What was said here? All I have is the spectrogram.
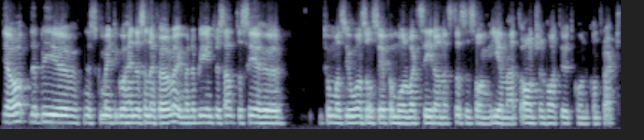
ja, det blir ju, nu ska man inte gå händelserna i förväg, men det blir intressant att se hur Thomas Johansson ser på målvaktssidan nästa säsong i och med att Arntzen har ett utgående kontrakt.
